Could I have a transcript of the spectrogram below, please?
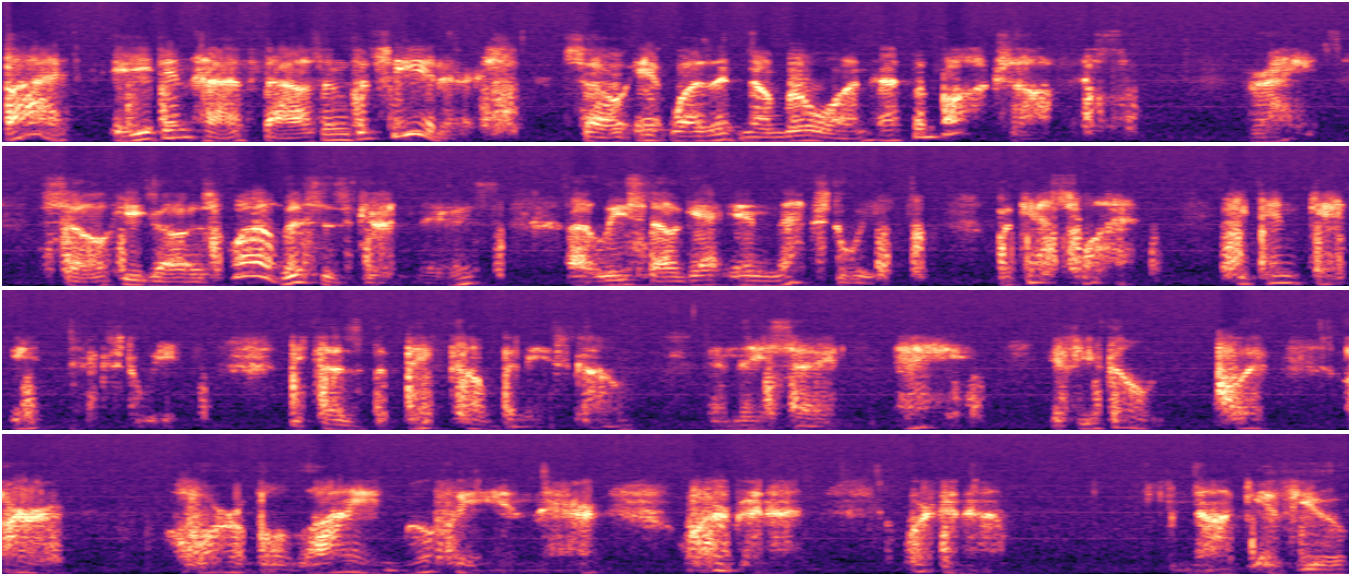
But he didn't have thousands of theaters. So it wasn't number one at the box office, right? So he goes, well, this is good news. At least I'll get in next week. But guess what? He didn't get in next week because the big companies come and they say, hey, if you don't put our horrible lying movie in there, we're gonna we're gonna not give you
